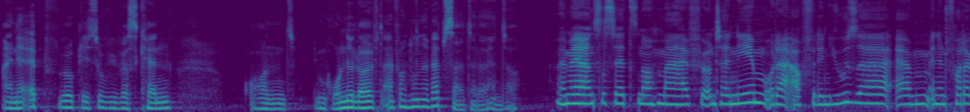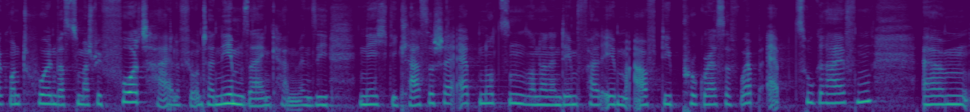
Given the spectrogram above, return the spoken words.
eine App, wirklich so wie wir es kennen. Und im Grunde läuft einfach nur eine Webseite dahinter. Wenn wir uns das jetzt nochmal für Unternehmen oder auch für den User ähm, in den Vordergrund holen, was zum Beispiel Vorteile für Unternehmen sein kann, wenn sie nicht die klassische App nutzen, sondern in dem Fall eben auf die Progressive Web App zugreifen, ähm,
